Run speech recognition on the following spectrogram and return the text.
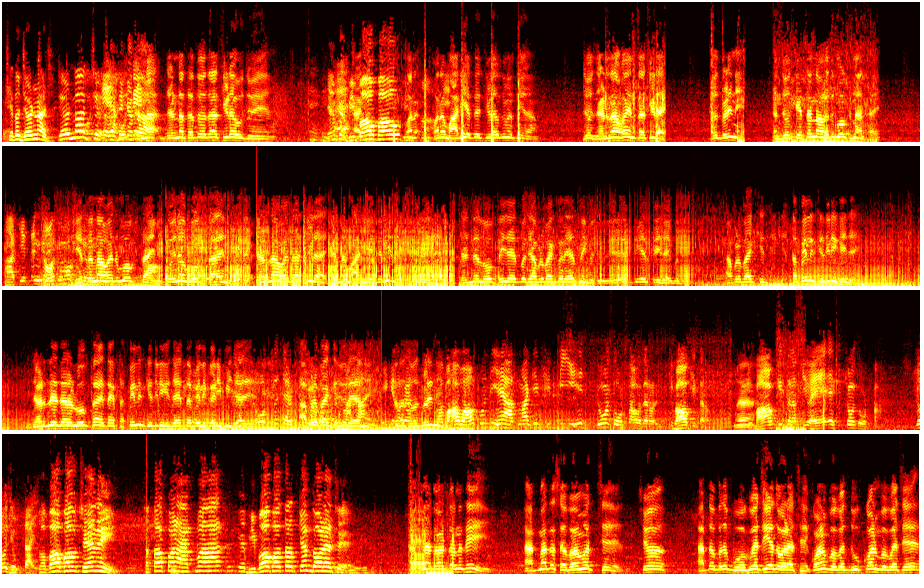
છે તો જળના જ. જળના જ છે. જળના થતો ચીડાવવું જોઈએ. વિભાવ ભાવ. મને મારી તો ચીડાવતું નથી જો જળના હોય ને તો ચીડાય. જો જોડી ને જો ચેતન ના હોય તો મોક્ષ ના થાય. ચેતન ના હોય તો મોક્ષ થાય નહીં. કોઈનો મોક્ષ થાય નહીં જળ ના હોય તો આ ચીડાય જળને મારીએ કરીએ ને જળને લોભ થઈ જાય તો પછી આપણે બાઈક તો રહે જ નહીં કશું એ એ જ ખાઈ જાય બધું આપણે બાઈક તપેલી ખીચડી ખાઈ જાય જળને જયારે લોભ થાય ત્યારે તપેલી જ ખીચડી ખાઈ જાય તપેલી કડી પી જાય वो तो जड़ की આપણે होगा। बाइक के जो रहे नहीं, लेकिन तो अगर समझ पड़ी नहीं? भाव भाव तो नहीं है आत्मा की फिर भी ये क्यों तोड़ता उधर भाव की तरफ હા. भाव की तरफ जो है क्यों तोड़ता क्यों झुकता है સ્વભાવ ભાવ છે નહીં છતાં પણ આત્મા એ વિભાવ ભાવ તરફ કેમ દોડે છે? આત્મા દોડતો નથી. આત્મા તો સ્વભાવમાં જ છે. શું આ તો બધો ભોગવે છે દોડે છે. કોણ ભોગવે? દુઃખ કોણ ભોગવે છે?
